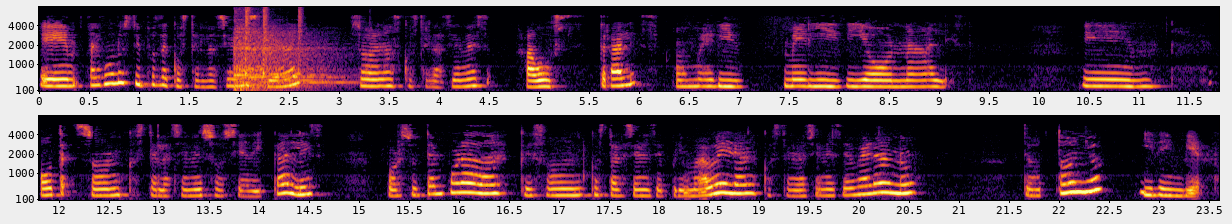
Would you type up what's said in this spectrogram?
Eh, algunos tipos de constelaciones que hay son las constelaciones australes o meridionales. Otras son constelaciones zodiacales por su temporada, que son constelaciones de primavera, constelaciones de verano, de otoño y de invierno.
